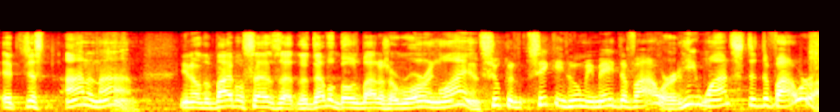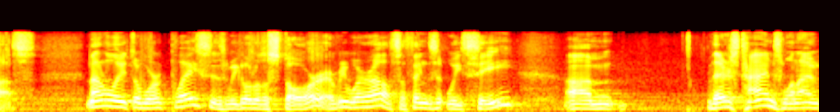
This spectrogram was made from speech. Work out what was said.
it's just on and on. You know, the Bible says that the devil goes about as a roaring lion, seeking whom he may devour. And he wants to devour us. Not only at the workplace, as we go to the store, everywhere else, the things that we see. Um, there's times when I,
